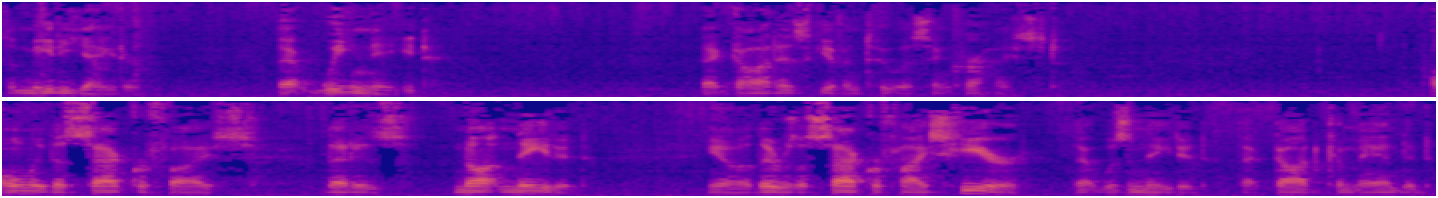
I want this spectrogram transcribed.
the mediator that we need, that God has given to us in Christ. Only the sacrifice that is not needed. You know, there was a sacrifice here that was needed, that God commanded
